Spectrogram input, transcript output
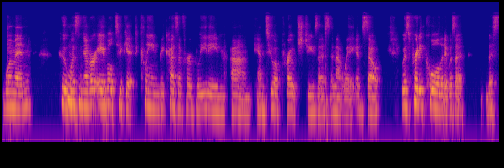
woman who yeah. was never able to get clean because of her bleeding um, and to approach Jesus in that way. And so it was pretty cool that it was a this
